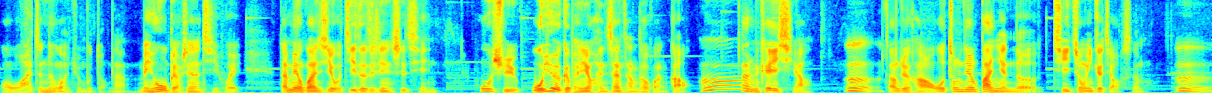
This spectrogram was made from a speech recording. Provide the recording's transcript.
哦，我还真的完全不懂，那没有我表现的机会。但没有关系，我记得这件事情。或许我有一个朋友很擅长投广告，嗯那你们可以一起啊。嗯这样就好。我中间扮演了其中一个角色嘛。嗯。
